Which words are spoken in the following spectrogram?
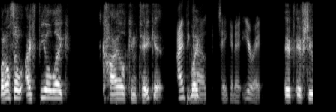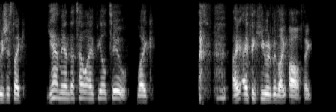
But also, I feel like Kyle can take it. I think Like- Kyle could have taken it. You're right. If if she was just like, yeah, man, that's how I feel too. Like, I I think he would have been like, oh, thank.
